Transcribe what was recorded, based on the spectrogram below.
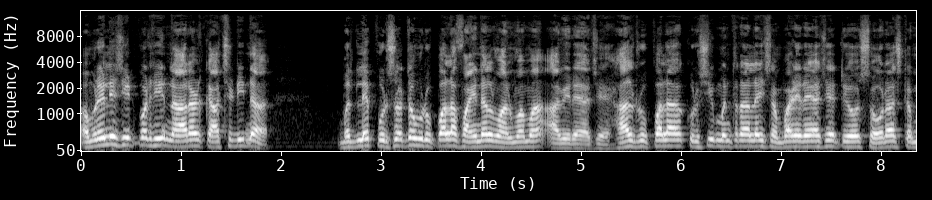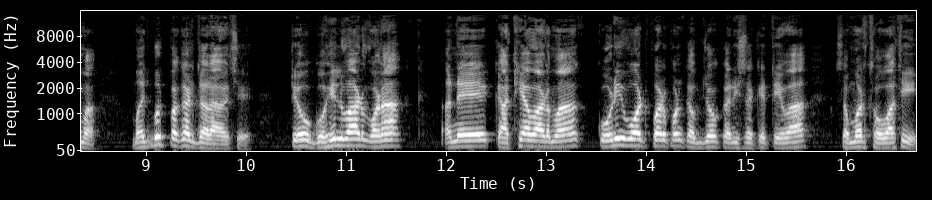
અમરેલી સીટ પરથી નારણ કાછડીના બદલે પુરુષોત્તમ રૂપાલા ફાઇનલ માનવામાં આવી રહ્યા છે. હાલ રૂપાલા કૃષિ મંત્રાલય સંભાળી રહ્યા છે. તેઓ સૌરાષ્ટ્રમાં મજબૂત પકડ ધરાવે છે. તેઓ ગોહિલવાડ, વણા અને કાઠિયાવાડમાં કોળી વોટ પર પણ કબજો કરી શકે તેવા સમર્થ હોવાથી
